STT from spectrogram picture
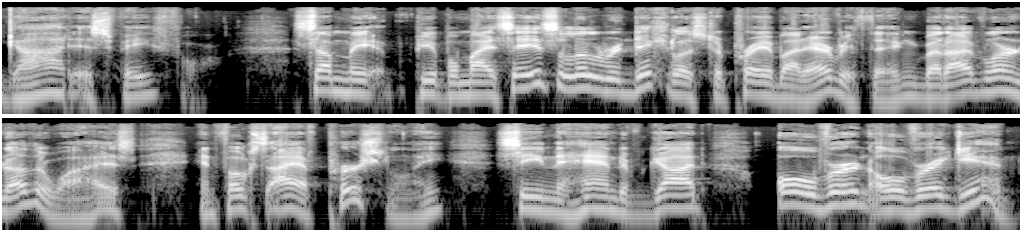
God is faithful. Some people might say it's a little ridiculous to pray about everything, but I've learned otherwise. And folks, I have personally seen the hand of God over and over again.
